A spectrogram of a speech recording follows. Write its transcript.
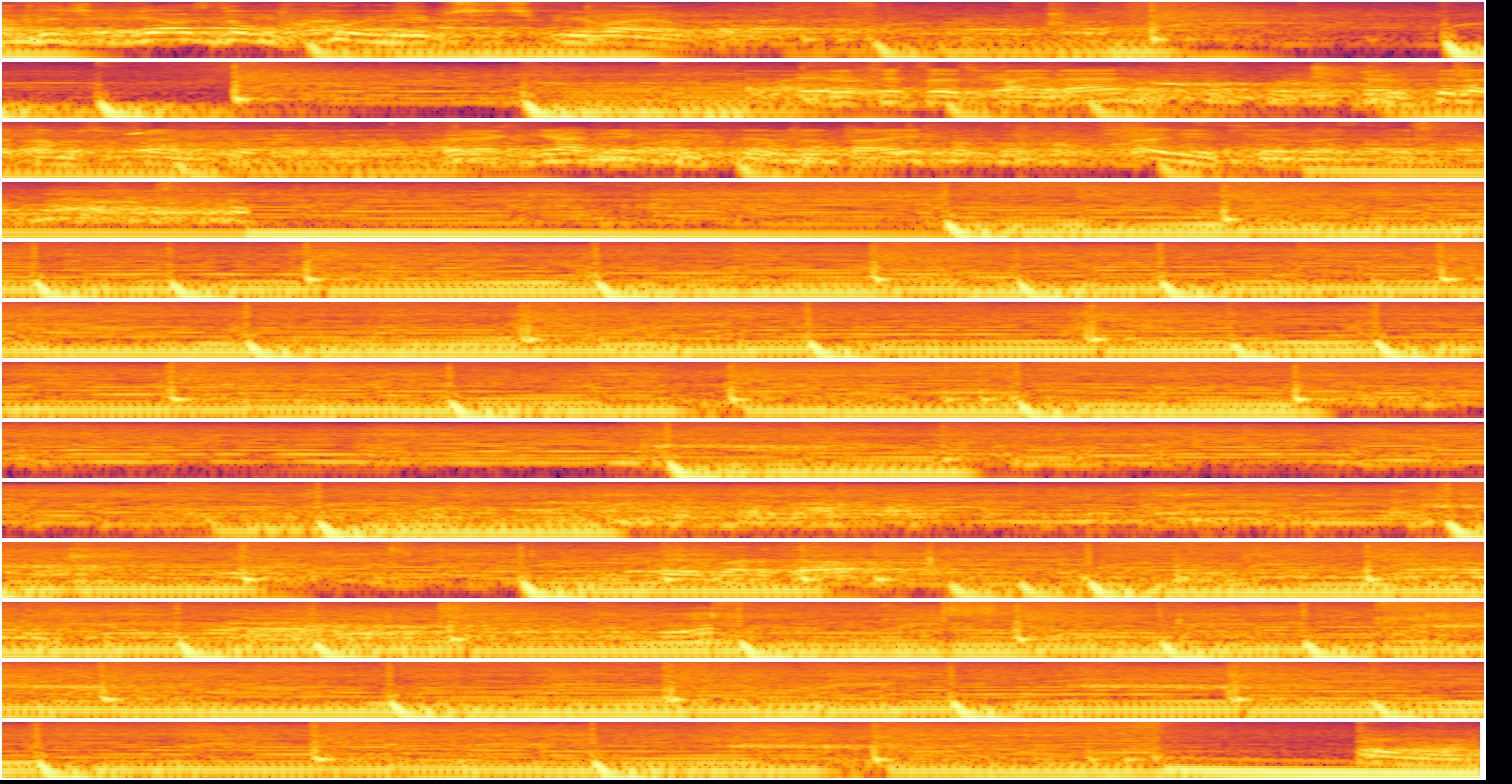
Miałem być gwiazdą, chuj mnie. Wiecie co jest fajne? Że tyle tam sprzętu. A jak ja nie kliknę tutaj, to nic nie będzie.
